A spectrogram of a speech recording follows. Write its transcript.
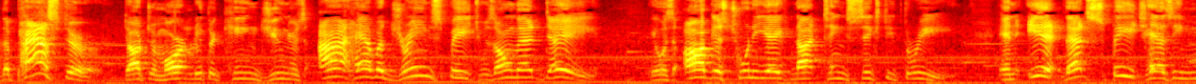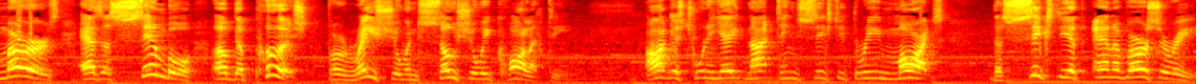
The pastor, Dr. Martin Luther King Jr.'s I Have a Dream speech was on that day. It was August 28, 1963. And it, that speech, has emerged as a symbol of the push for racial and social equality. August 28, 1963 marks the 60th anniversary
